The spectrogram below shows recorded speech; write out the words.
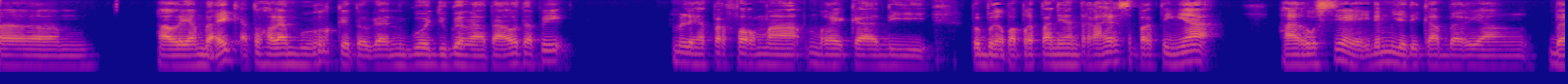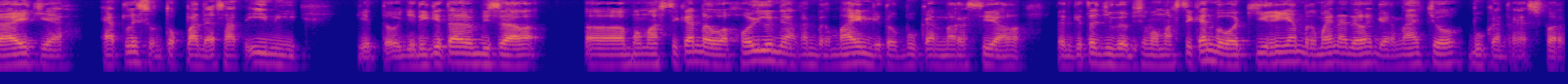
em, hal yang baik atau hal yang buruk gitu kan. Gue juga nggak tahu, tapi melihat performa mereka di beberapa pertandingan terakhir, sepertinya harusnya ya ini menjadi kabar yang baik ya, at least untuk pada saat ini gitu. Jadi kita bisa eh, memastikan bahwa Højlund yang akan bermain gitu, bukan Martial. Dan kita juga bisa memastikan bahwa kiri yang bermain adalah Garnacho, bukan Rashford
